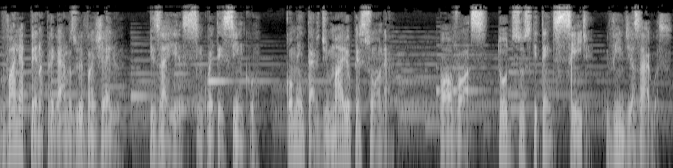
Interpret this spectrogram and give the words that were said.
Vale a pena pregarmos o evangelho. Isaías 55. Comentário de Mário Persona. Ó vós, todos os que tendes sede, vinde às águas,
